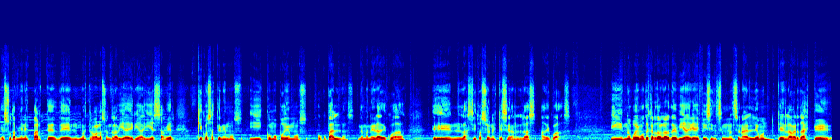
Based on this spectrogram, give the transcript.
eso también es parte de nuestra evaluación de la vía aérea y es saber qué cosas tenemos y cómo podemos ocuparlas de manera adecuada en las situaciones que sean las adecuadas. Y no podemos dejar de hablar de vía aérea difícil sin mencionar el Lemon, que la verdad es que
